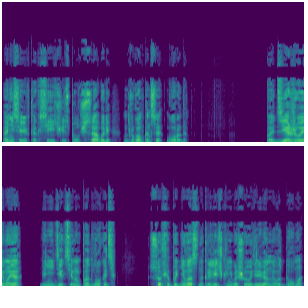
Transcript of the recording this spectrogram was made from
Они сели в такси и через полчаса были на другом конце города. Поддерживаемая Бенедиктином под локоть, Софья поднялась на крылечко небольшого деревянного дома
